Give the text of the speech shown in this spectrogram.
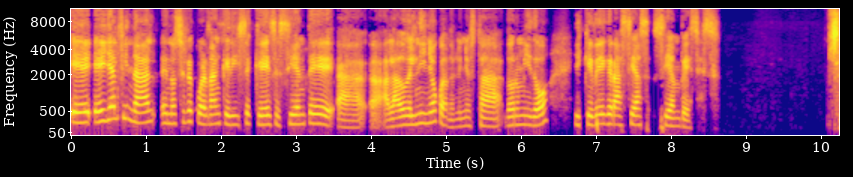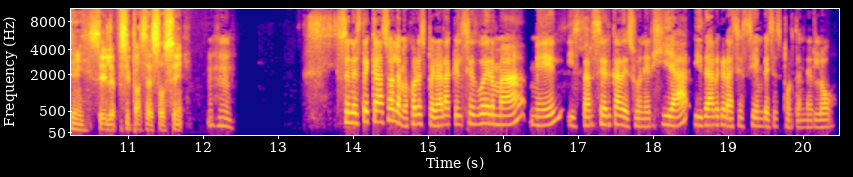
Eh, ella al final, eh, no sé si recuerdan que dice que se siente a- a- al lado del niño cuando el niño está dormido y que dé gracias 100 veces. Sí, sí, le, sí pasa eso, sí. Entonces, en este caso, a lo mejor esperar a que él se duerma, Mel, y estar cerca de su energía y dar gracias 100 veces por tenerlo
